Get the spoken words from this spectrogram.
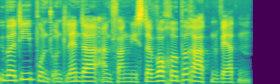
über die Bund und Länder Anfang nächster Woche beraten werden.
